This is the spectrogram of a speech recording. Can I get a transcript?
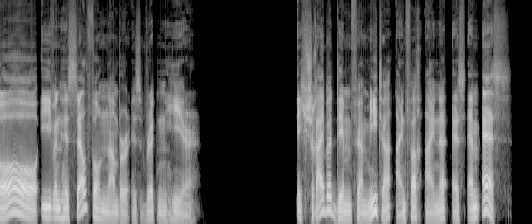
Oh, even his cell phone number is written here. Ich schreibe dem Vermieter einfach eine SMS.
